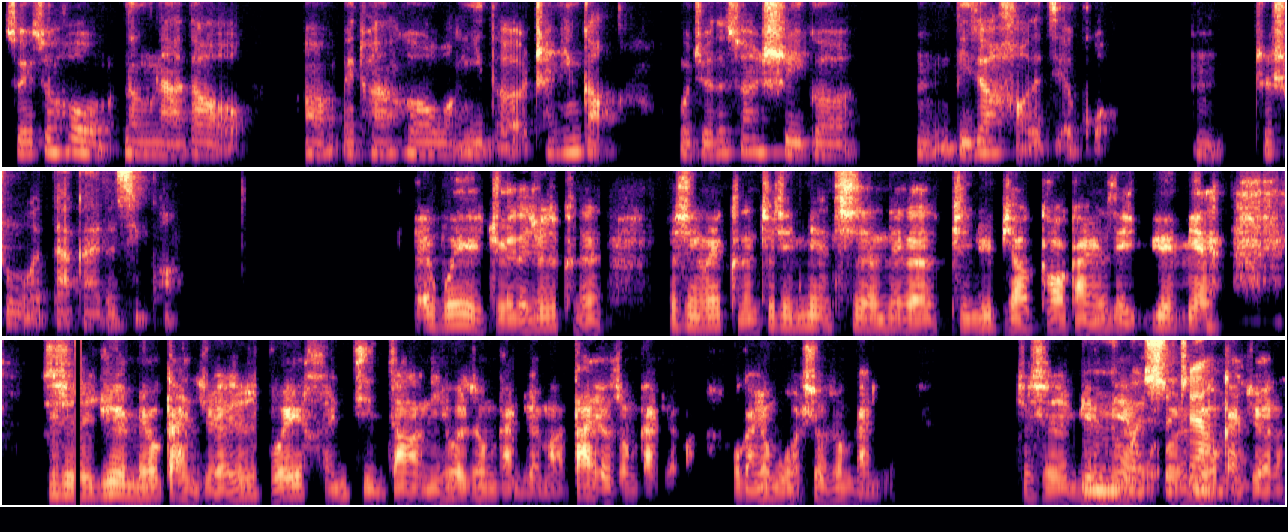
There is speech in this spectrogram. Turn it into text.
所以最后能拿到。嗯，美团和网易的产品岗，我觉得算是一个嗯比较好的结果。嗯，这是我大概的情况。哎，我也觉得就是可能就是因为可能最近面试的那个频率比较高，感觉自己越面 就是越没有感觉，就是不会很紧张。你会有这种感觉吗？大家有这种感觉吗？我感觉我是有这种感觉，就是越面我我没有感觉了。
